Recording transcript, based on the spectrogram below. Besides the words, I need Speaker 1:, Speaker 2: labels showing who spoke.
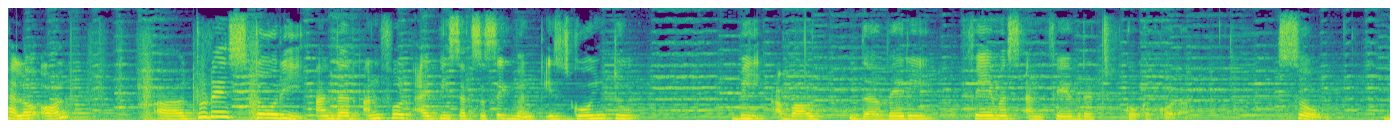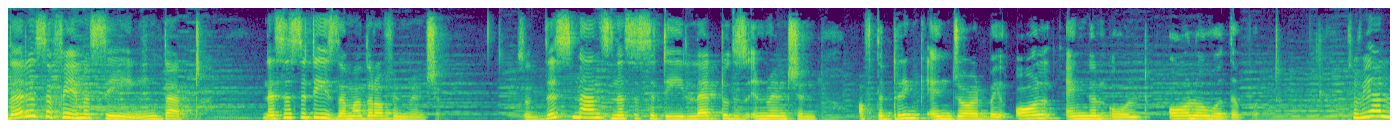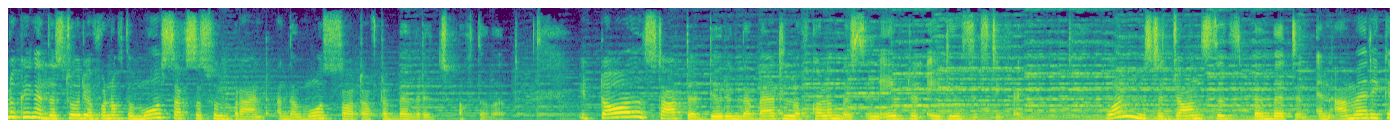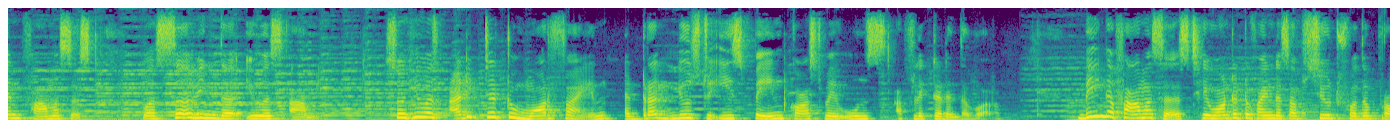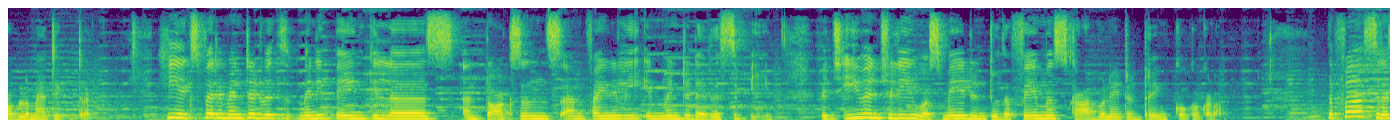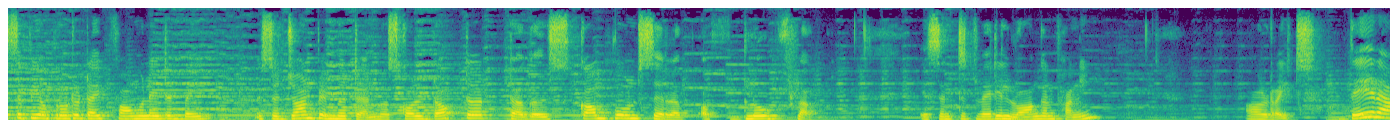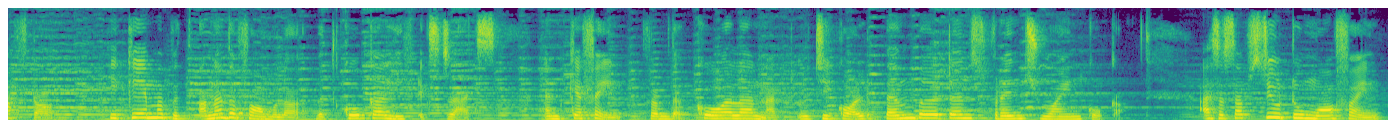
Speaker 1: Hello, all. Uh, today's story under Unfold IP Success segment is going to be about the very famous and favorite Coca Cola. So, there is a famous saying that necessity is the mother of invention. So, this man's necessity led to this invention of the drink enjoyed by all young and old all over the world. So we are looking at the story of one of the most successful brand and the most sought after beverage of the world. It all started during the Battle of Columbus in April 1865. One Mr. John Stith Pemberton, an American pharmacist, was serving the US Army. So he was addicted to morphine, a drug used to ease pain caused by wounds afflicted in the war. Being a pharmacist, he wanted to find a substitute for the problematic drug. He experimented with many painkillers and toxins and finally invented a recipe which eventually was made into the famous carbonated drink Coca Cola. The first recipe or prototype formulated by Mr. John Pemberton was called Dr. Tuggle's compound syrup of globe flower. Isn't it very long and funny? Alright. Thereafter, he came up with another formula with coca leaf extracts and caffeine from the kola nut, which he called Pemberton's French wine coca, as a substitute to morphine,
